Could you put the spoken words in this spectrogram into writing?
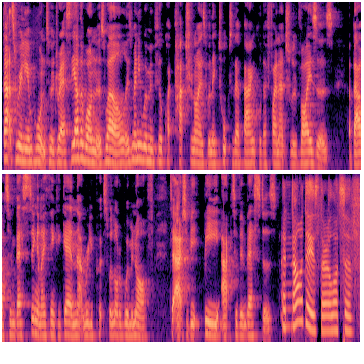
that's really important to address. The other one as well is many women feel quite patronized when they talk to their bank or their financial advisors about investing. And I think, again, that really puts a lot of women off to actually be, be active investors. And nowadays, there are lots of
